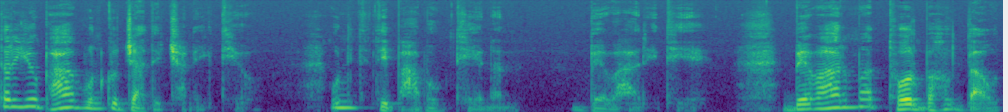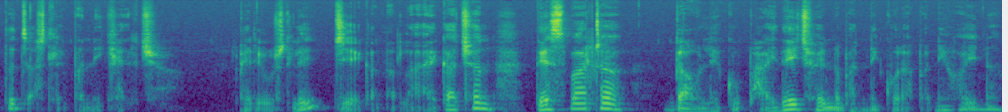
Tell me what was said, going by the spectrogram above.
तर यो भाव उनको जाति क्षणिक थियो। उनी त्यति भावुक थिएनन् व्यवहारी थिए। व्यवहारमा थोर बहुत दाउ त जसले पनि खेल्छ। फेरि उसले जे गर्न लागेका छन् त्यसबाट गाउँलेको फाइदै छैन भन्ने कुरा पनि होइन।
